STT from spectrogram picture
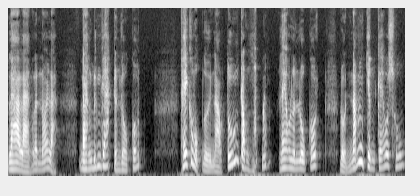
la làng lên nói là đang đứng gác trên lô cốt thấy có một người nào tướng trong mập lắm leo lên lô cốt rồi nắm chân kéo xuống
